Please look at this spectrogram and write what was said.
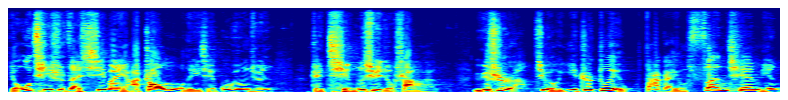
尤其是在西班牙招募的一些雇佣军，这情绪就上来了。于是啊，就有一支队伍，大概有三千名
